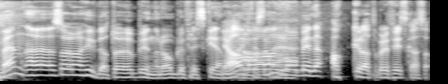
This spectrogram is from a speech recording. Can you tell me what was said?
Men eh, så hyggelig at du begynner å bli frisk igjen. Ja, nå, nå begynner jeg akkurat å bli frisk, altså.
